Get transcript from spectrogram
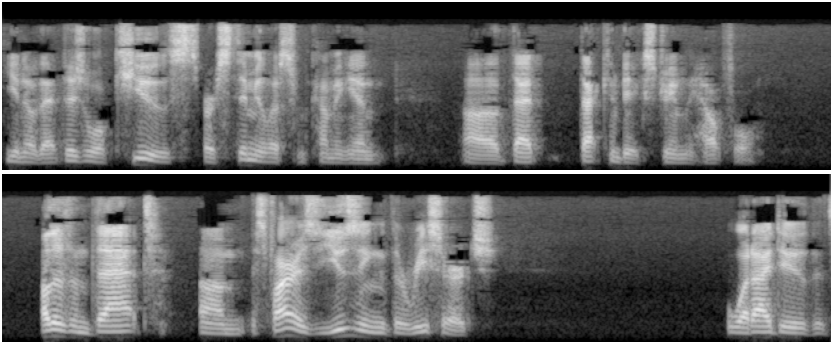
you know, that visual cue or stimulus from coming in, uh, that that can be extremely helpful. Other than that, um, as far as using the research, what I do that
